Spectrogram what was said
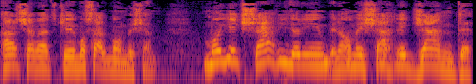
عرض شود که مسلمان بشم. ما یک شهری داریم به نام شهر جند.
